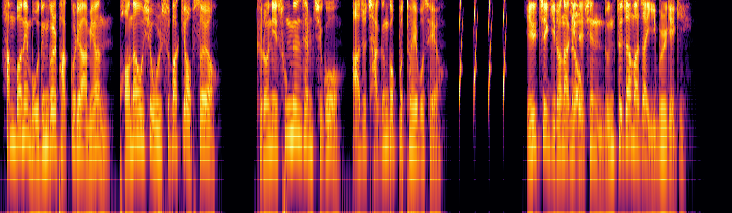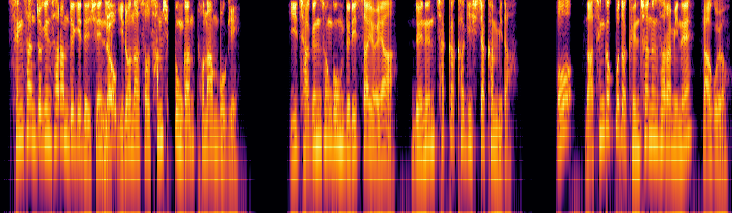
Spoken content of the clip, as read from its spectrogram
한 번에 모든 걸 바꾸려 하면 번아웃이 올 수밖에 없어요. 그러니 속는 셈 치고 아주 작은 것부터 해보세요. 일찍 일어나기 대신 눈 뜨자마자 이불 개기. 생산적인 사람 되기 대신 일어나서 30분간 폰안 보기. 이 작은 성공들이 쌓여야 뇌는 착각하기 시작합니다. 어, 나 생각보다 괜찮은 사람이네? 라고요.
